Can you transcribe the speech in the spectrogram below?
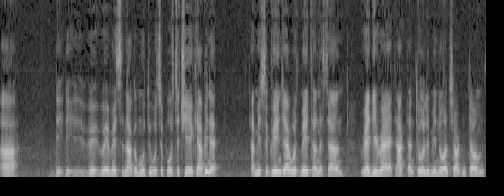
uh, the, the, where, Mr. Nagamootoo was supposed to chair cabinet, And Mr. Granger was made to understand, read the Riot Act and told him in no uncertain terms,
